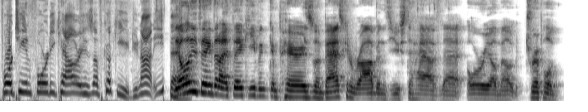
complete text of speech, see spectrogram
1440 calories of cookie. Do not eat that. The only thing that I think even compares when Baskin Robbins used to have that Oreo milk triple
